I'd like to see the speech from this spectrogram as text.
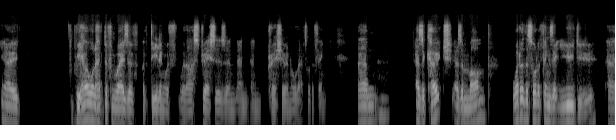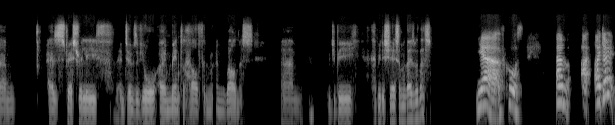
you know, we all have different ways of, of dealing with, with our stresses and, and, and pressure and all that sort of thing. Um, mm-hmm. as a coach, as a mom, what are the sort of things that you do um, as stress relief in terms of your own mental health and, and wellness? Um, would you be happy to share some of those with us? Yeah, of course. Um, I, I don't.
